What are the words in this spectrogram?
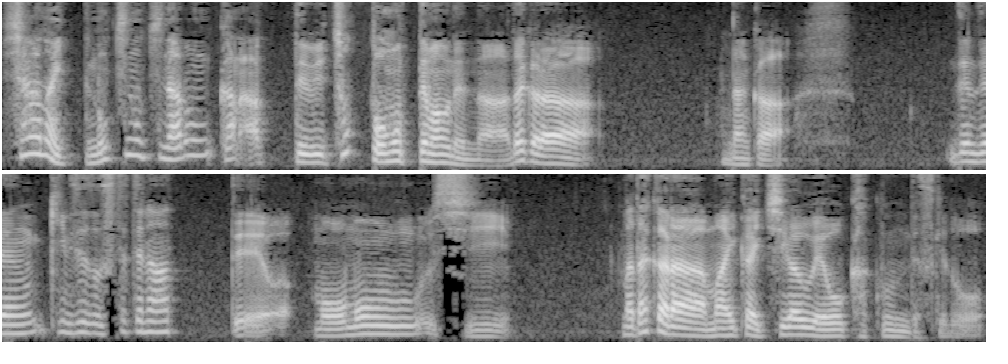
しゃあないって後々なるんかなってちょっと思ってまうねんな。だから、なんか、全然気にせず捨ててなっても思うし、まあ、だから毎回違う絵を描くんですけど、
